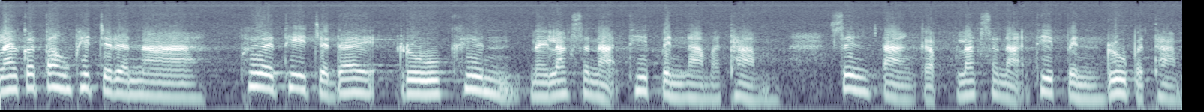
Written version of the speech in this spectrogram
แล้วก็ต้องพิจารณา เพื่อที่จะได้รู้ขึ้นในลักษณะที่เป็นนามธรรม ซึ่งต่างกับลักษณะที่เป็นรูปธรรม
